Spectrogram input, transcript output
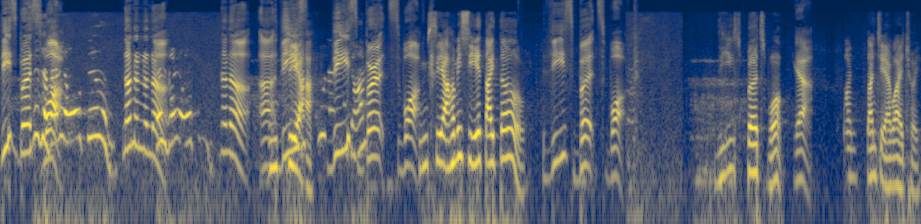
These birds this is walk. a very old film. No, no, no, no. This is very old film. No, no. Uh, these these birds walk. 唔是啊，系咪是 title? These birds walk. These birds walk. Yeah. 等等住啊，我系吹。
